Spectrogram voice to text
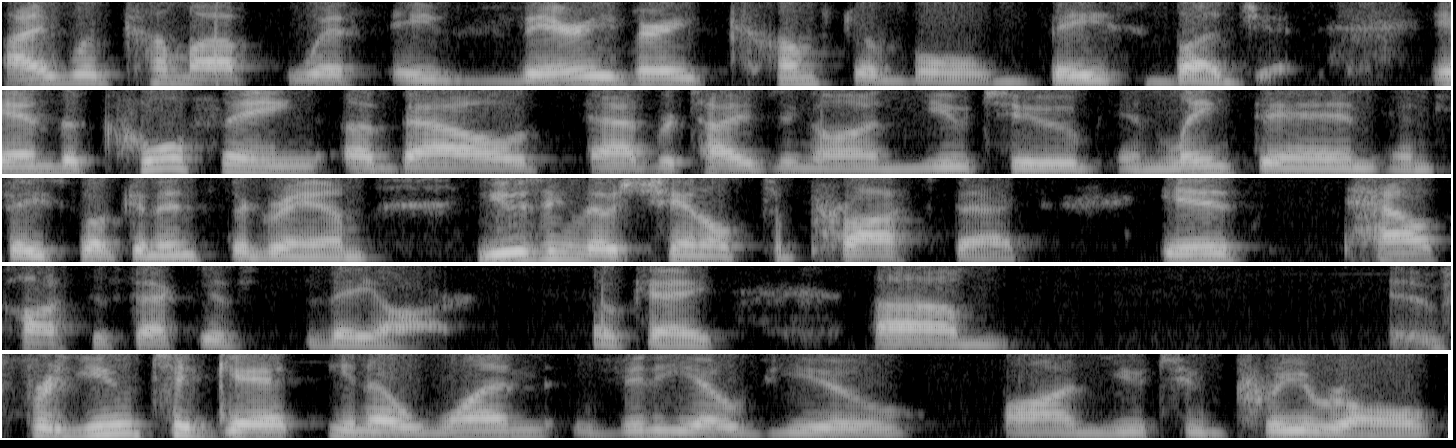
I would come up with a very, very comfortable base budget. And the cool thing about advertising on YouTube and LinkedIn and Facebook and Instagram, using those channels to prospect, is how cost effective they are. Okay. Um, for you to get, you know, one video view on YouTube pre-roll,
